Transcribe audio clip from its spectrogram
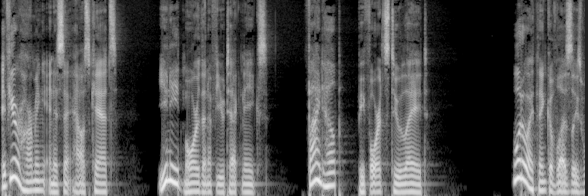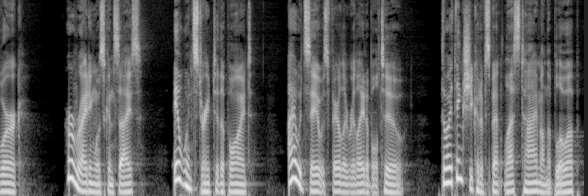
if you're harming innocent house cats, you need more than a few techniques. Find help before it's too late. What do I think of Leslie's work? Her writing was concise. It went straight to the point. I would say it was fairly relatable too, though I think she could have spent less time on the blow up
